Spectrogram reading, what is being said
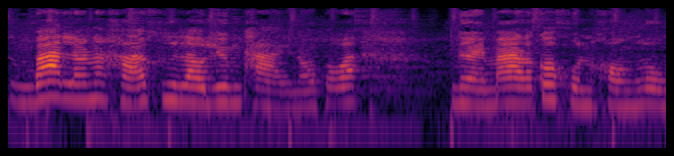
ถึงบ้านแล้วนะคะ คือเราลืมถ่ายเนาะเพราะว่า เหนื่อยมากแล้วก็ขนของลง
